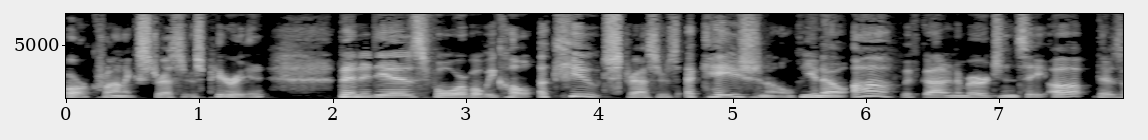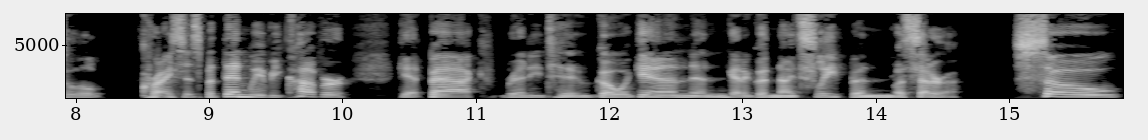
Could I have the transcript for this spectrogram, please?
or chronic stressors, period, than it is for what we call acute stressors, occasional, you know, oh, we've got an emergency. Oh, there's a little crisis, but then we recover, get back, ready to go again and get a good night's sleep and etc. So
